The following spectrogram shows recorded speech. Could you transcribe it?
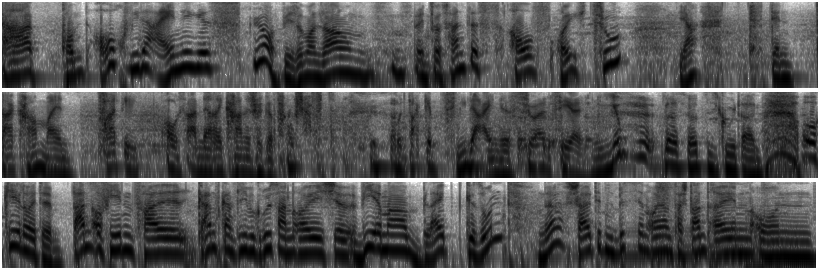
da kommt auch wieder einiges, ja, wie soll man sagen, Interessantes auf euch zu. Ja, denn da kam mein Party aus amerikanischer Gefangenschaft. Und da gibt es wieder eines zu erzählen. Jupp. Das hört sich gut an. Okay, Leute, dann auf jeden Fall ganz, ganz liebe Grüße an euch. Wie immer, bleibt gesund, ne? schaltet ein bisschen euren Verstand ein und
